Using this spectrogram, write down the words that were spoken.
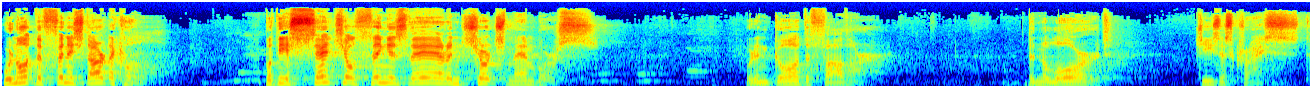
we're not the finished article, but the essential thing is there in church members. We're in God the Father, in the Lord Jesus Christ.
